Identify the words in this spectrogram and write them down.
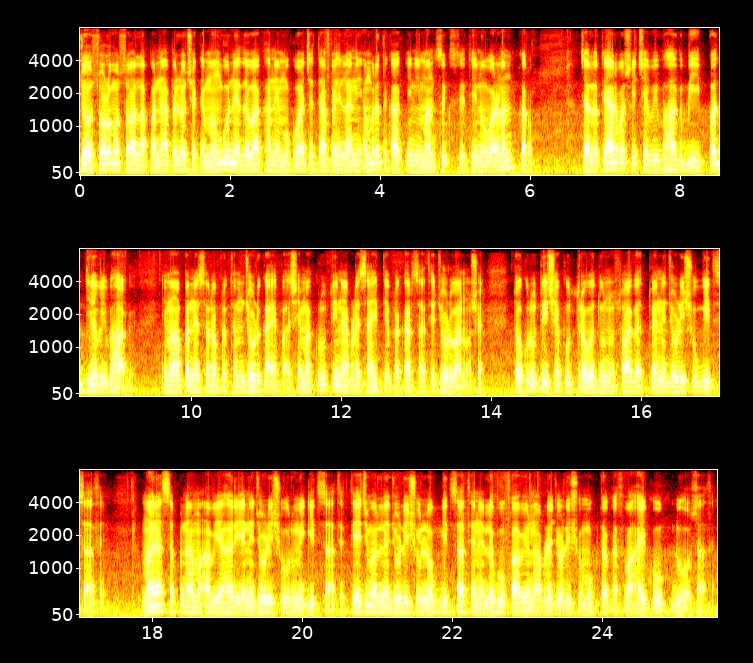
જો સોળમો સવાલ આપણને આપેલો છે કે મંગુને દવાખાને મૂકવા જતાં પહેલાંની અમૃત કાકીની માનસિક સ્થિતિનું વર્ણન કરો. ચાલો, ત્યાર પછી છે વિભાગ બી, પદ્ય વિભાગ. એમાં આપણને સર્વપ્રથમ જોડકા આપ્યા છે. એમાં કૃતિને આપણે સાહિત્ય પ્રકાર સાથે જોડવાનો છે. તો કૃતિ છે પુત્ર વધુનું સ્વાગત, તો એને જોડીશું ગીત સાથે. મારા સપનામાં આવ્યા હરી, એને જોડીશું ઉર્મી ગીત સાથે. તેજમલને જોડીશું લોકગીત સાથે અને લઘુ કાવ્યોને આપણે જોડીશું મુક્તક અથવા હાઈકુ દુહો સાથે.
